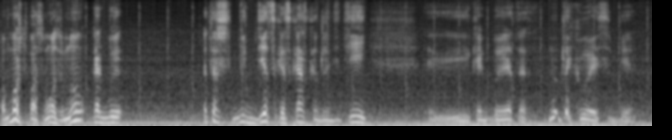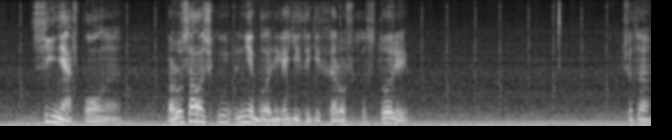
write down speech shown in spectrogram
Может посмотрим. Ну, как бы это же будет детская сказка для детей. И как бы это, ну такое себе. Фигня ж полная. Про русалочку не было никаких таких хороших историй. Что-то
